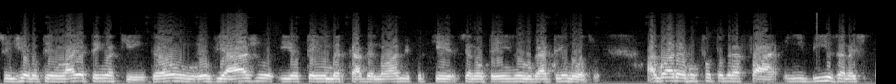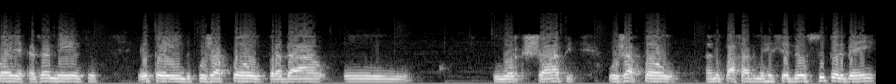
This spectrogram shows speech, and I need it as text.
Se um dia eu não tenho lá, eu tenho aqui. Então, eu viajo e eu tenho um mercado enorme, porque se eu não tenho em um lugar, tenho no outro. Agora eu vou fotografar em Ibiza, na Espanha, casamento. Eu estou indo para o Japão para dar um, um workshop. O Japão, ano passado, me recebeu super bem.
